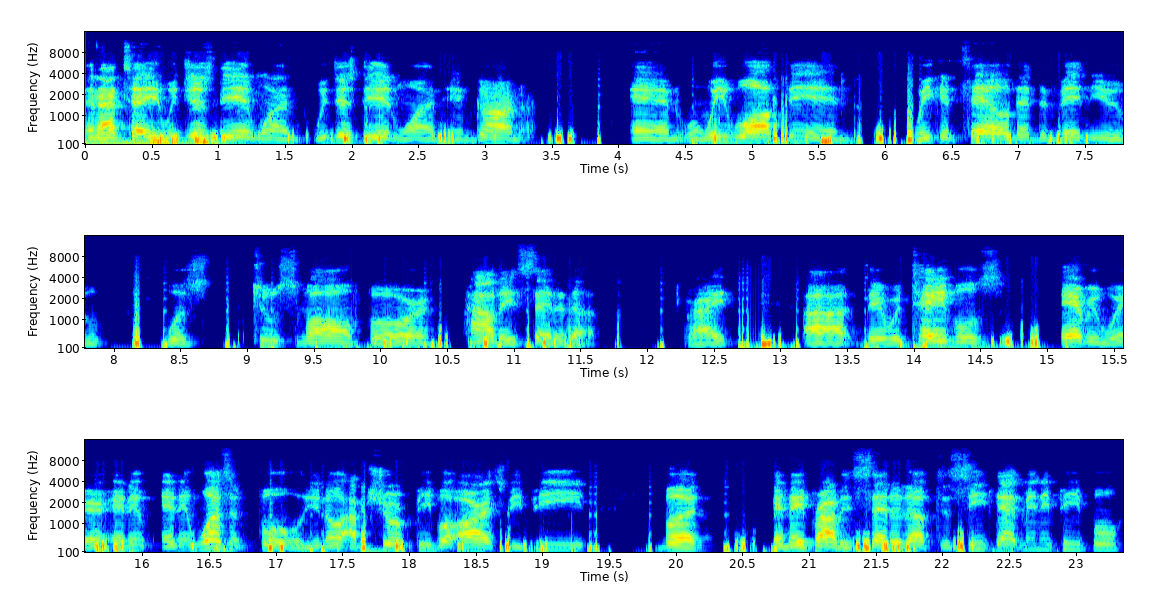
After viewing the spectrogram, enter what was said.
And I tell you, we just did one. We just did one in Garner, and when we walked in, we could tell that the venue was too small for how they set it up. Right? Uh, there were tables everywhere, and it and it wasn't full. You know, I'm sure people RSVP'd, but and they probably set it up to seat that many people,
